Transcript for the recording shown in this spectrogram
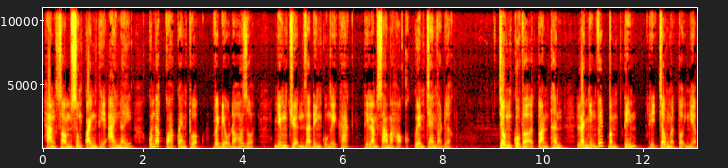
Hàng xóm xung quanh thì ai nấy cũng đã quá quen thuộc với điều đó rồi, nhưng chuyện gia đình của người khác thì làm sao mà họ có quyền chen vào được. Chồng cô vợ toàn thân là những vết bầm tím thì trông mà tội nghiệp.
